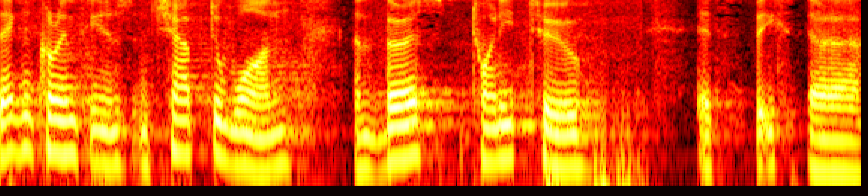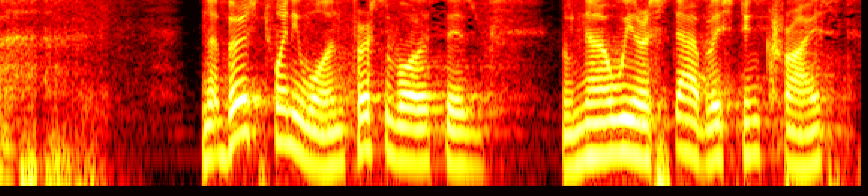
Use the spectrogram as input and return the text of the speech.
Second Corinthians in chapter 1 and verse 22, it speaks, uh, verse 21, first of all, it says, Now we are established in Christ.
